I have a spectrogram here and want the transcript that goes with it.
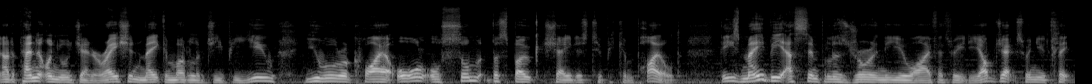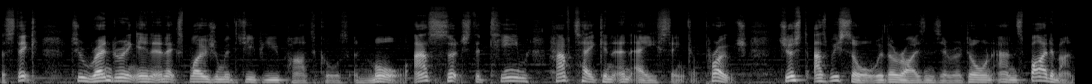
Now dependent on your generation, make and model of GPU, you will require all or some bespoke shaders to be compiled. These may be as simple as drawing the UI for 3D objects when you click the stick, to rendering in an explosion with GPU particles and more. As such, the team have taken an async approach, just as we saw with Horizon Zero Dawn and Spider-Man.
